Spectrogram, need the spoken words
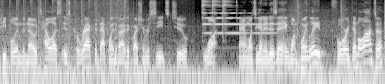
people in the know tell us is correct, at that point the value of the question recedes to one. And once again, it is a one point lead for Dimalanta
